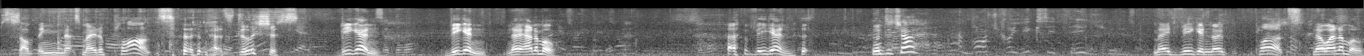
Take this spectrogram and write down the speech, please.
something that's made of plants. that's delicious. Vegan. Vegan. No animal. Vegan. You want to try? Bon, je croyais que c'était. Made vegan, no plants, no animal.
